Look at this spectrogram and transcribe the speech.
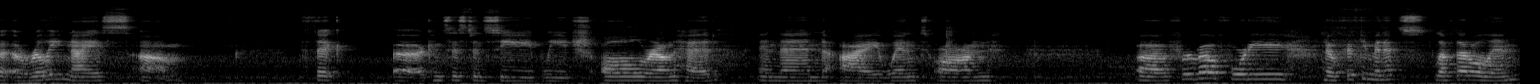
Put a really nice, um, thick uh, consistency bleach all around the head, and then I went on uh, for about 40, no, 50 minutes. Left that all in.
